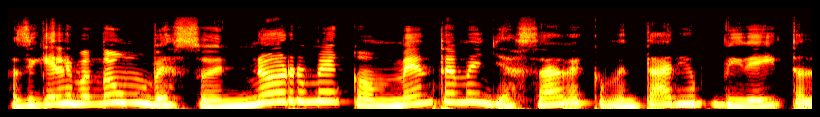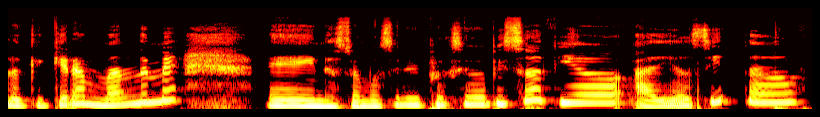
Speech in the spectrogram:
Así que les mando un beso enorme, coméntame, ya sabes, comentario, videito, lo que quieran, mándame eh, y nos vemos en el próximo episodio. Adiósito.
